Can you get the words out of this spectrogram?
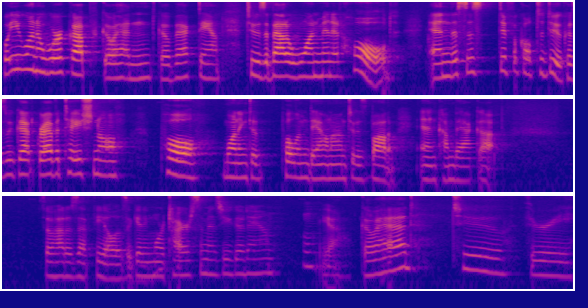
What you want to work up, go ahead and go back down to is about a one minute hold. And this is difficult to do because we've got gravitational pull wanting to pull him down onto his bottom and come back up. So how does that feel? Is it getting more tiresome as you go down? Mm. Yeah. Go ahead. Two, three,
